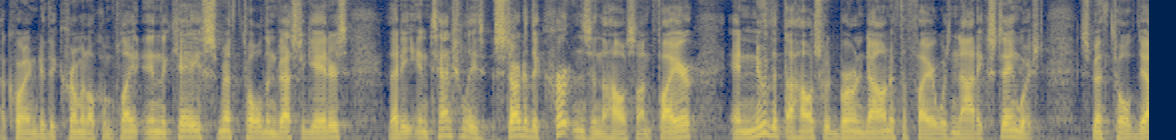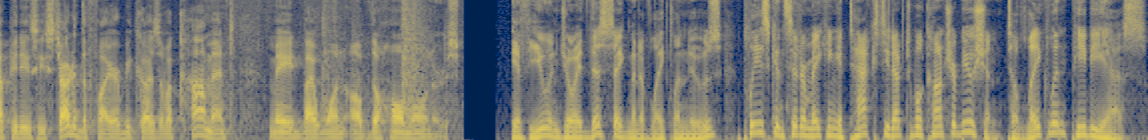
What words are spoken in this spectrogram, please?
According to the criminal complaint in the case, Smith told investigators that he intentionally started the curtains in the house on fire and knew that the house would burn down if the fire was not extinguished. Smith told deputies he started the fire because of a comment made by one of the homeowners. If you enjoyed this segment of Lakeland News, please consider making a tax-deductible contribution to Lakeland PBS.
